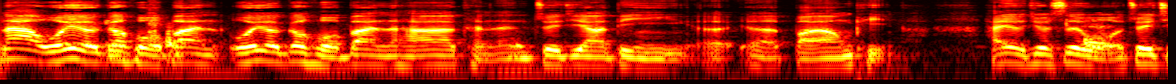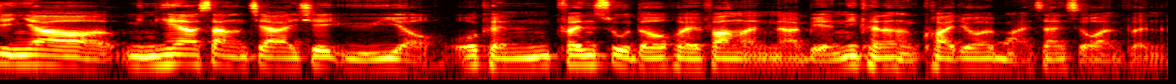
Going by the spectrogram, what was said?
那我有一个伙伴，我有个伙伴，他可能最近要订呃呃保养品，还有就是我最近要明天要上架一些鱼油，我可能分数都会放在你那边，你可能很快就会满三十万分了。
